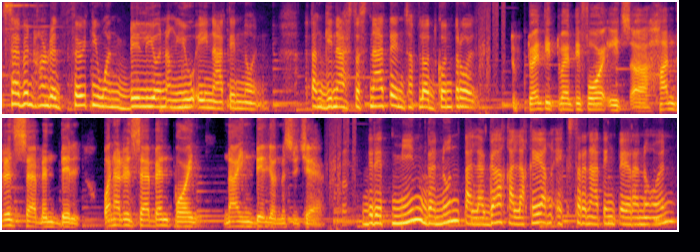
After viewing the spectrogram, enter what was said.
731 billion ang UA natin nun. At ang ginastos natin sa flood control, 2024, it's uh, 107 bill, 107.9 billion, Mr. Chair. did it mean ganun talaga kalaki ang extra nating pera noon?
